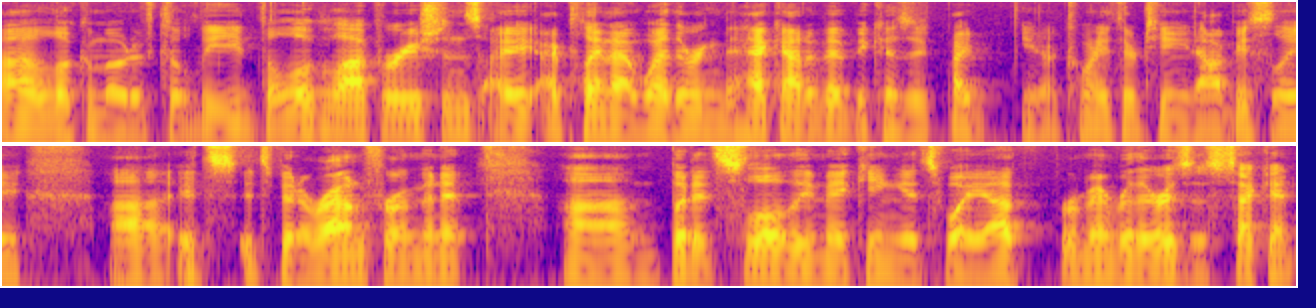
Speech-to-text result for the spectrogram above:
uh, locomotive to lead the local operations. I, I plan on weathering the heck out of it because it, by you know 2013, obviously, uh, it's it's been around for a minute, um, but it's slowly making its way up. Remember, there is a second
